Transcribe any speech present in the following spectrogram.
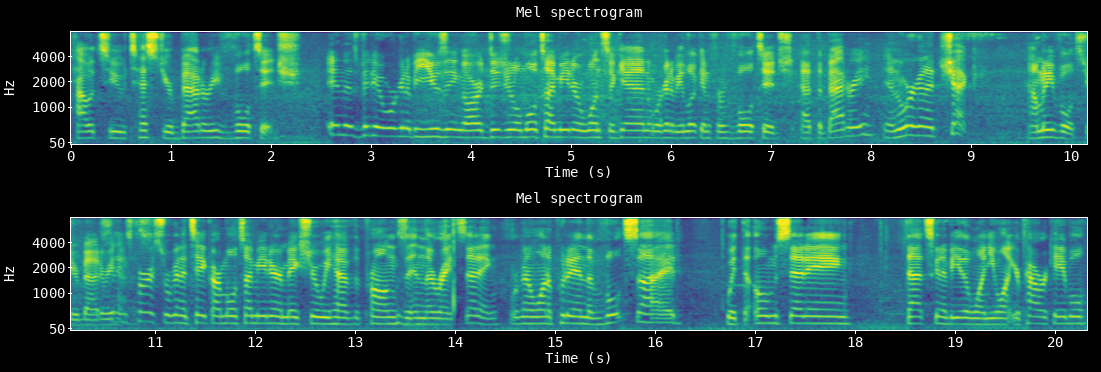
how to test your battery voltage. In this video, we're going to be using our digital multimeter once again. We're going to be looking for voltage at the battery, and we're going to check how many volts your battery has. First, we're going to take our multimeter and make sure we have the prongs in the right setting. We're going to want to put it in the volt side with the ohm setting. That's going to be the one you want your power cable.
